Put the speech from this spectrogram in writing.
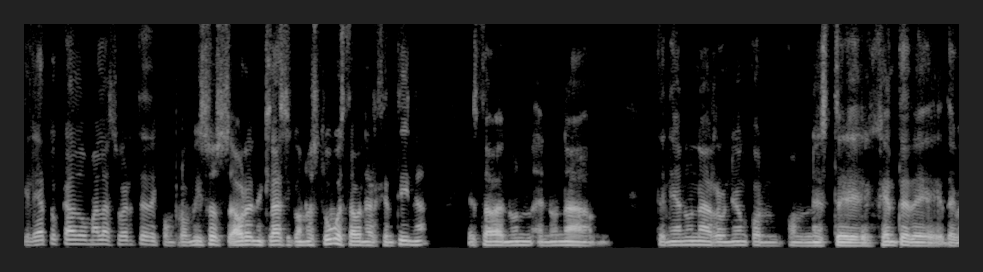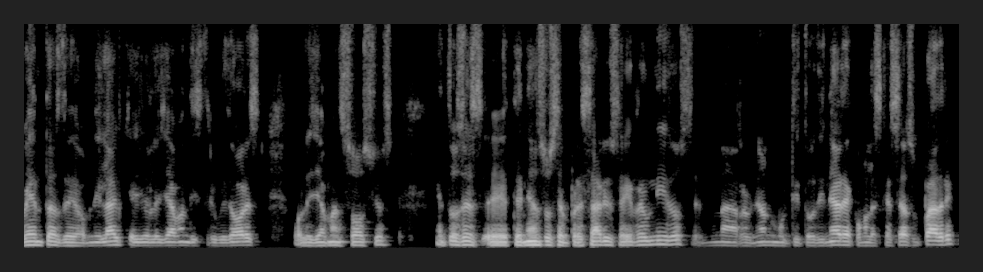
que le ha tocado mala suerte de compromisos, ahora en el clásico no estuvo, estaba en Argentina, estaba en, un, en una tenían una reunión con, con este, gente de, de, ventas de OmniLife, que ellos le llaman distribuidores o le llaman socios. Entonces eh, tenían sus empresarios ahí reunidos en una reunión multitudinaria como las que hacía su padre.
